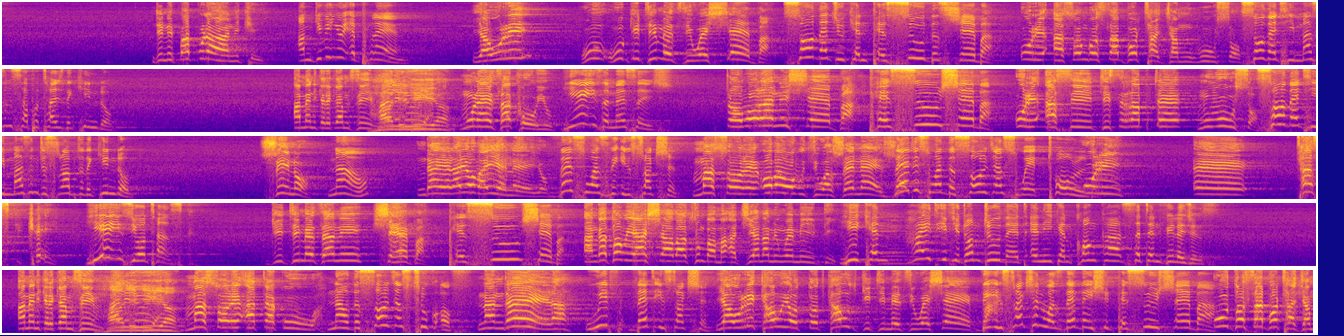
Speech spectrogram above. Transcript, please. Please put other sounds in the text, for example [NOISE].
I'm giving you a plan. Ya uri hu hu gidimedziwe sheba. So that you can pursue this Sheba, uri a songo sabotaja muvhuso so that he mustn't sabotage the kingdom. amen kereke ya mudzimu Hallelujah. mulaedza khoyu Here is a message. Tovolani sheba. Pursue Sheba uri a si disrupte so that he mustn't disrupt the kingdom. Now, ndaela yo i yeneyo this was the instruction. masole o vha o vhudziwa zwenezwo That is what the soldiers were told. uri task k Here is your task gidimedzani sheba pursue Sheba. A nga ḓo vhuya a shavha a dzumbama a dzhia na miṅwe miḓi He can hide if you don't do that, and he can conquer certain villages. amen kereke ya mudzimu masole a Now the soldiers took off na ndaela with that instruction. ya uri kha uyo to- kha u gidimedziwe sheba. The instruction was that they should pursue Sheba. u ḓo sabotaja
